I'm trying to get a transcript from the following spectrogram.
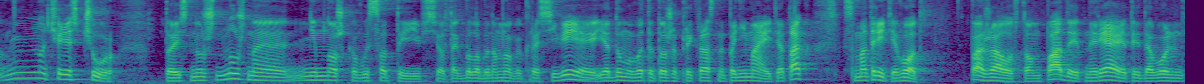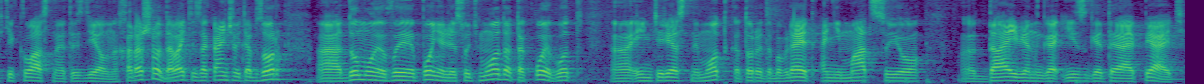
ну, через чур. То есть нуж, нужно немножко высоты и все, так было бы намного красивее. Я думаю, вы это тоже прекрасно понимаете. А так, смотрите, вот, пожалуйста, он падает, ныряет и довольно-таки классно это сделано. Хорошо, давайте заканчивать обзор. А, думаю, вы поняли суть мода. Такой вот а, интересный мод, который добавляет анимацию а, дайвинга из GTA 5.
